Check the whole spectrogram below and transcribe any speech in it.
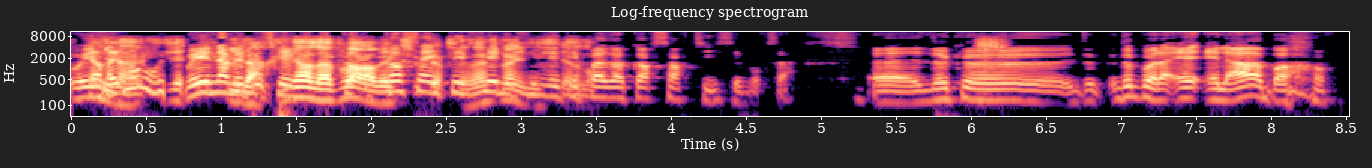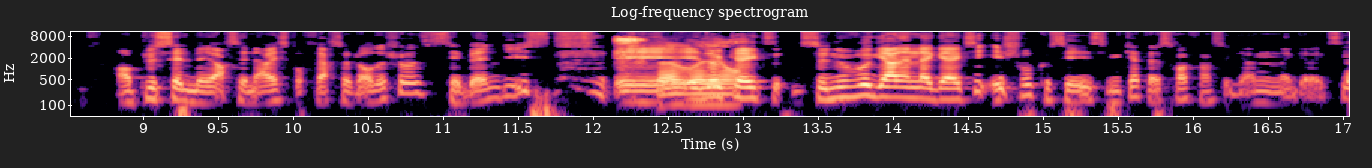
Oui, Carrément, mais- oui. oui, non, mais il a parce que rien à voir quand, avec quand ce ça a été fait, le film n'était pas encore sorti, c'est pour ça. Euh, donc, euh, donc, donc voilà, et, et là, bon, en plus c'est le meilleur scénariste pour faire ce genre de choses, c'est Bendis. Et, Ah, et donc avec ce- ce nouveau Gardien de la Galaxie, et je trouve que c'est c'est une catastrophe, hein, ce Gardien de la Galaxie.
